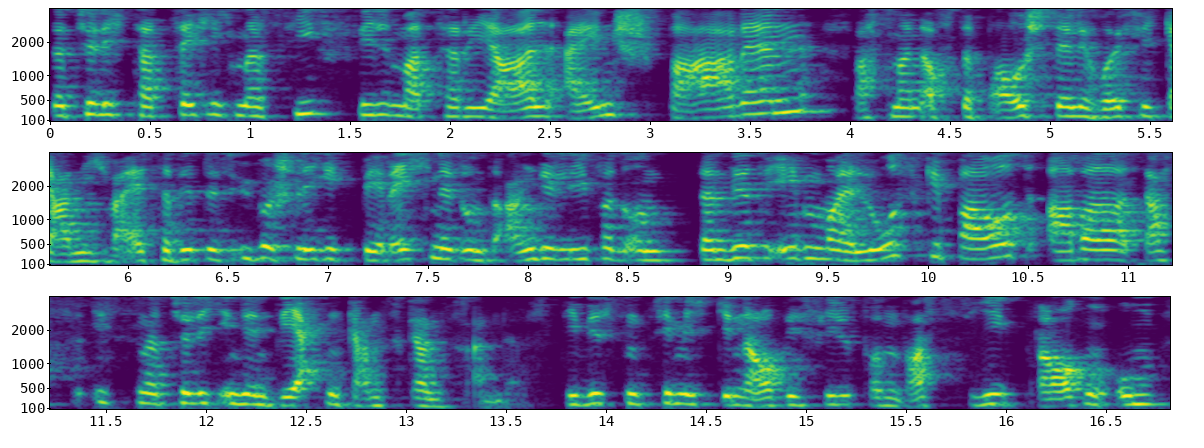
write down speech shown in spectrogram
natürlich tatsächlich massiv viel Material einsparen, was man auf der Baustelle häufig gar nicht weiß. Da wird es überschlägig berechnet und angeliefert und dann wird eben mal losgebaut, aber das ist natürlich in den Werken ganz, ganz anders. Die wissen ziemlich genau, wie viel von was sie brauchen, um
